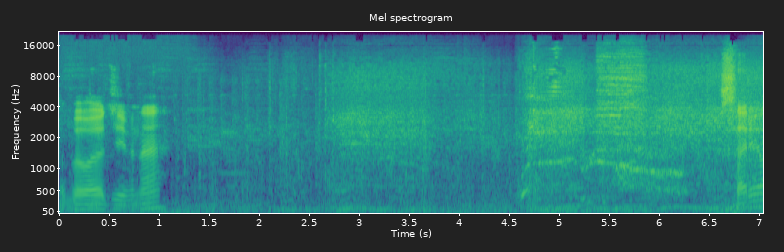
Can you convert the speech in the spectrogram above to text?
To było dziwne. Serio?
